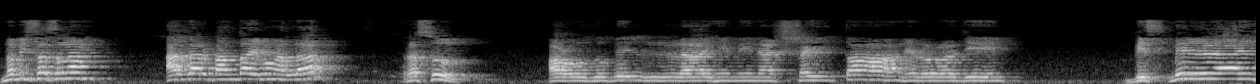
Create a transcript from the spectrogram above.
নবী সাল্লাম আল্লাহর বান্দা এবং আল্লাহর রসুল أعوذ بالله من الشيطان الرجيم بسم الله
